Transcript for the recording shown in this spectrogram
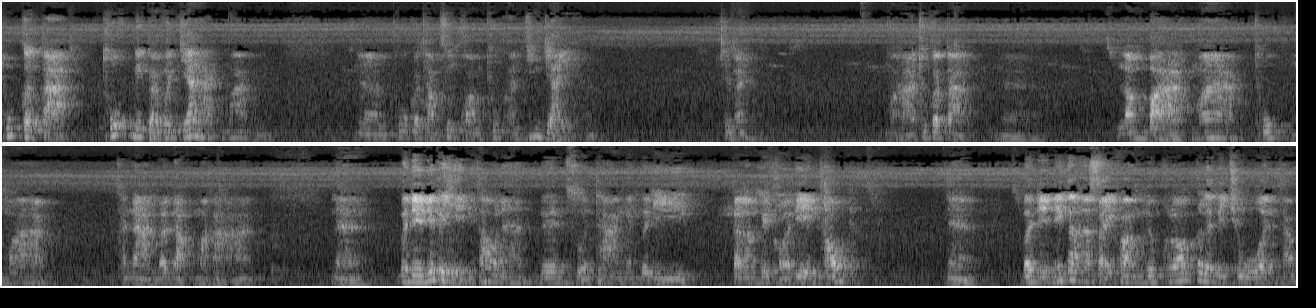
ทุกขตาทุกนี่แปลว่ายากมากนะผู้กระทำซึ่งความทุกข์อันยิ่งใหญ่ใช่ไหมมหาทุกขตาลำบากมากทุกมาก ขนาดระดับมหานะบดีนี้ไปเห็นเขานะเดินสวนทางกันบดีกำลังไปขอเดนเขาเนี่ยบัณฑิตนี้ก็อาศัยความรุเคราะห์ก็เลยไปชวนครับ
